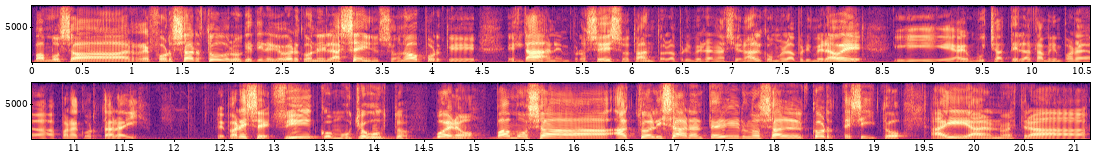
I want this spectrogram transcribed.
vamos a reforzar todo lo que tiene que ver con el ascenso, ¿no? Porque están en proceso tanto la Primera Nacional como la Primera B y hay mucha tela también para, para cortar ahí. ¿Le parece? Sí, con mucho gusto. Bueno, vamos a actualizar antes de irnos al cortecito, ahí a nuestra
